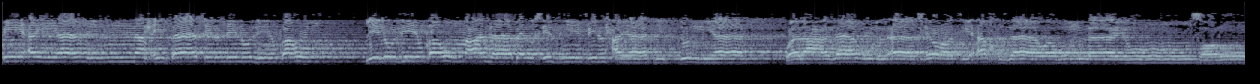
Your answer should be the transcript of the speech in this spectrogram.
في أيام نحفات لنذيقهم لنذيقهم عذاب الخزي في الحياة الدنيا ولعذاب الآخرة أخزى وهم لا ينصرون.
